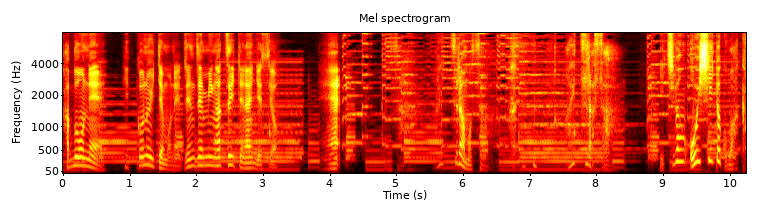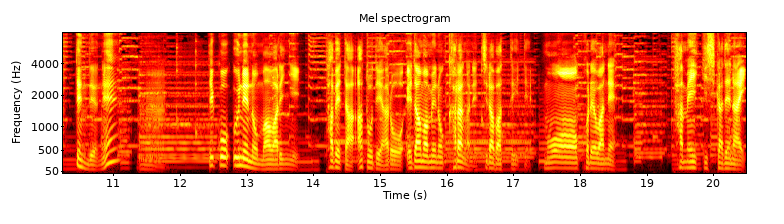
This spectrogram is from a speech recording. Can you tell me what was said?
株をね引っこ抜いてもね全然実がついてないんですよ。ね。さああいつらもさ あいつらさ一番美味しいとこ分かってんだよね。うん。でこう畝の周りに食べた後であろう枝豆の殻がね散らばっていてもうこれはねため息しか出ない。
